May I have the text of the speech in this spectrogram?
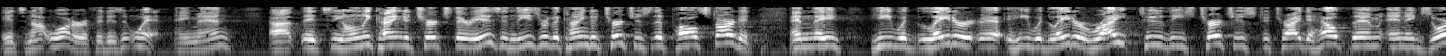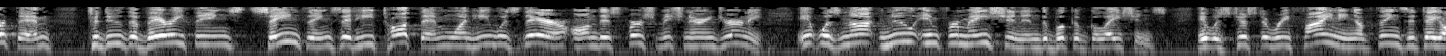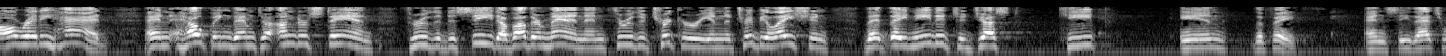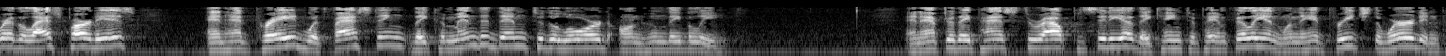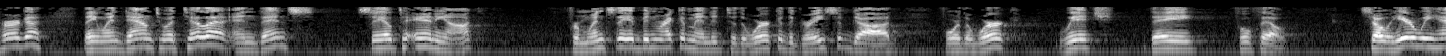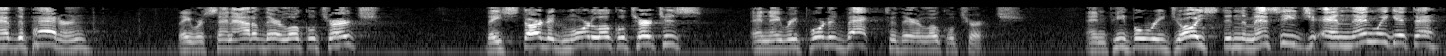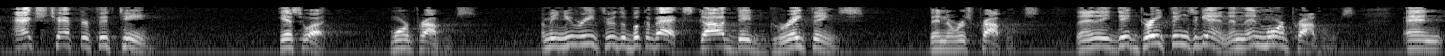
It's not water if it isn't wet. Amen? Uh, it's the only kind of church there is, and these were the kind of churches that Paul started. And they, he would later, uh, he would later write to these churches to try to help them and exhort them to do the very things, same things that he taught them when he was there on this first missionary journey. It was not new information in the book of Galatians. It was just a refining of things that they already had and helping them to understand through the deceit of other men and through the trickery and the tribulation that they needed to just keep in the faith. And see, that's where the last part is. And had prayed with fasting, they commended them to the Lord on whom they believed. And after they passed throughout Pisidia, they came to Pamphylia, and when they had preached the word in Perga, they went down to Attalia and thence sailed to Antioch, from whence they had been recommended to the work of the grace of God for the work which they fulfilled. So here we have the pattern. They were sent out of their local church. They started more local churches and they reported back to their local church. And people rejoiced in the message. And then we get to Acts chapter 15 guess what? More problems. I mean, you read through the book of Acts, God did great things. Then there was problems. Then he did great things again, and then more problems. And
